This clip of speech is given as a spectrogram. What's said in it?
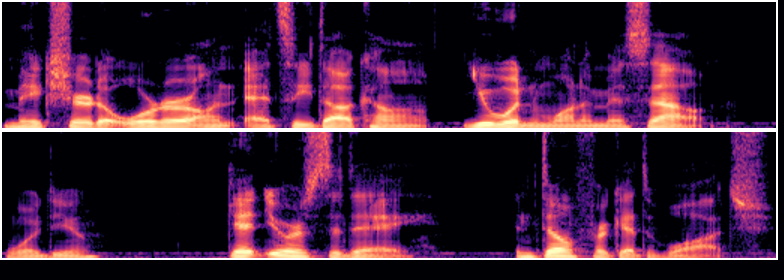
Make sure to order on Etsy.com. You wouldn't want to miss out, would you? Get yours today, and don't forget to watch.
